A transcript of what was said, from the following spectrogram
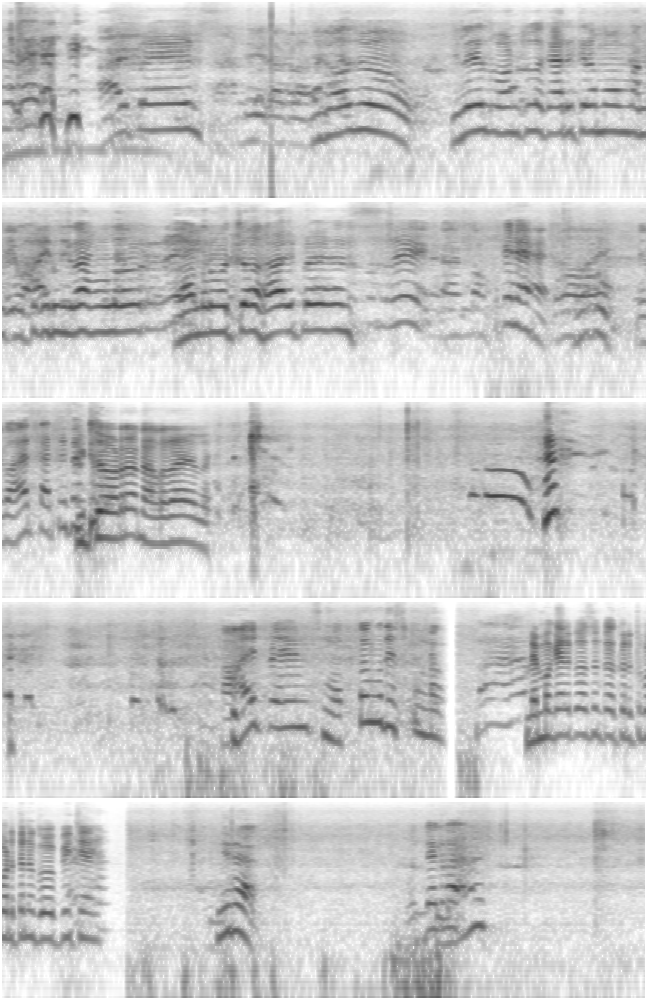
Hi friends ఈరోజు village వంటల కార్యక్రమం మన కొత్తగూడెం గ్రామంలో అందరం వచ్చాం. హాయ్ ఫ్రెండ్స్ ఇటు చూడరా నల్లరాయలు. హాయ్ ఫ్రెండ్స్ మొత్తం తీసుకున్నాం నిమ్మకాయల కోసం కకృతి పడుతున్న గోపీచే మూసుకొచ్చేలా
